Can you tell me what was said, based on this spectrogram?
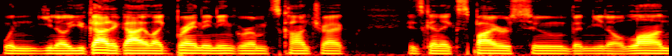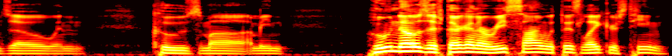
when you know you got a guy like Brandon Ingram's contract is going to expire soon. Then you know Lonzo and Kuzma. I mean, who knows if they're going to re-sign with this Lakers team?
